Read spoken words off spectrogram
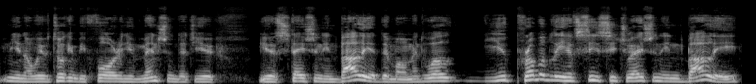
you know, we were talking before, and you mentioned that you you're stationed in Bali at the moment. Well, you probably have seen situation in Bali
